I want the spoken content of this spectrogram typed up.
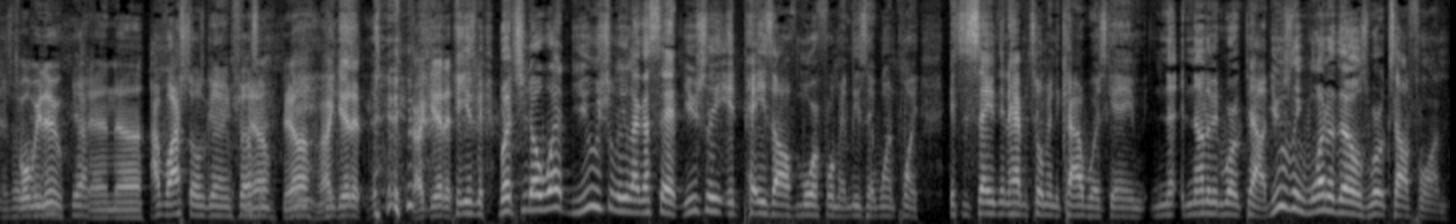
It's what we do. Yeah. And uh, I watched those games. Trust yeah, me. yeah, He- I get it. I get it. He is, but you know what? Usually, like I said, usually it pays off more for him at least at one point. It's the same thing that happened to him in the Cowboys game. N- none of it worked out. Usually, one of those works out for him,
